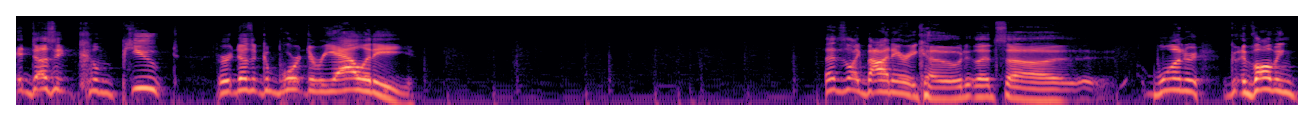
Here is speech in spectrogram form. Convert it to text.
it doesn't compute or it doesn't comport to reality. That's like binary code. That's uh one or involving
